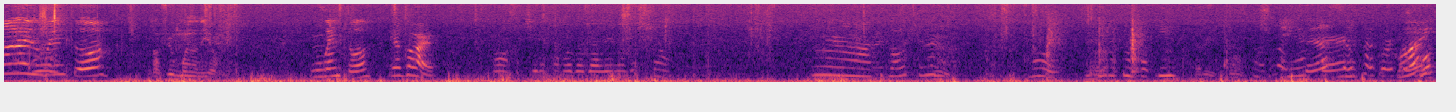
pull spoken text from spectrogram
Ai, não aguentou. Tá filmando ali, ó. Não aguentou. E agora? Nossa, tira essa roda da lena do chão. Ah, que bosta, né? Amor, tira aqui um pouquinho. Oi?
